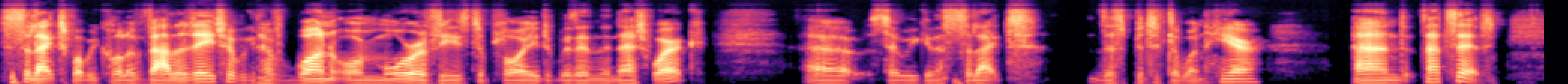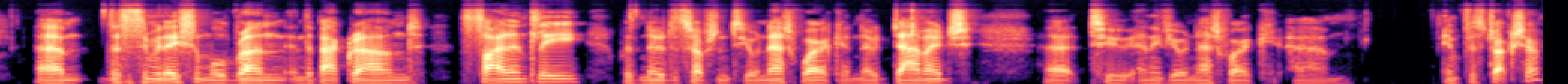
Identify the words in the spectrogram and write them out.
select what we call a validator. We can have one or more of these deployed within the network. Uh, so we're going to select this particular one here, and that's it. Um, the simulation will run in the background silently with no disruption to your network and no damage uh, to any of your network um, infrastructure.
